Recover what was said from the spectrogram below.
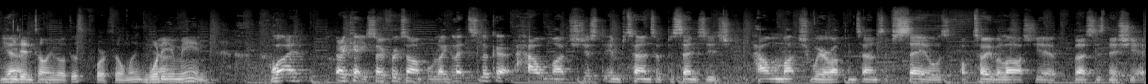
Yeah. You didn't tell me about this before filming. What do you mean? Well, I, okay, so for example, like let's look at how much, just in terms of percentage, how much we're up in terms of sales October last year versus this year.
